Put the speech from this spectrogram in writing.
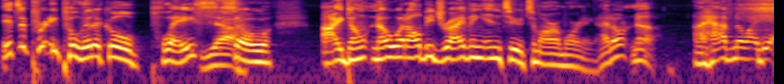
it's a pretty political place. Yeah. So I don't know what I'll be driving into tomorrow morning. I don't know. I have no idea.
